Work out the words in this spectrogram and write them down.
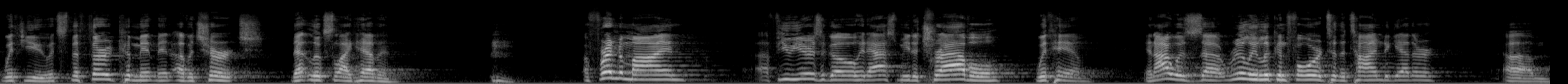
with you. It's the third commitment of a church that looks like heaven. a friend of mine a few years ago had asked me to travel with him. And I was uh, really looking forward to the time together. Um,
